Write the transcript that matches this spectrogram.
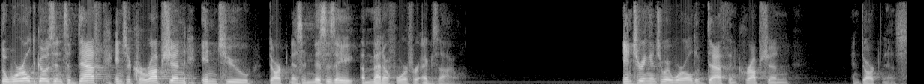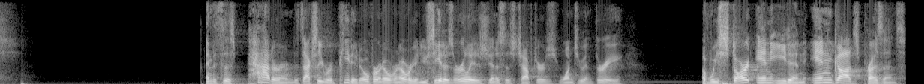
the world goes into death, into corruption, into darkness. And this is a, a metaphor for exile. Entering into a world of death and corruption and darkness. And it's this pattern that's actually repeated over and over and over again. You see it as early as Genesis chapters 1, 2, and 3 of we start in Eden, in God's presence.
